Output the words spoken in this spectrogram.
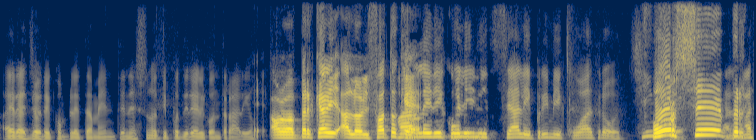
Hai ragione completamente, nessuno ti può dire il contrario. Eh, Allora, perché allora il fatto che Parli di quelli iniziali, i primi 4, 5 forse per-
